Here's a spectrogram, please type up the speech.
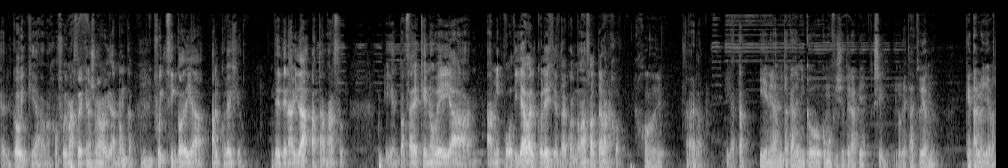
el COVID, que a lo mejor fue marzo, es que no se me va a olvidar nunca. Fui cinco días al colegio, desde Navidad hasta marzo. Y entonces es que no veía a mí, odiaba el colegio, entonces cuando más faltara mejor, Joder. la verdad. Y ya está. ¿Y en el ámbito académico como fisioterapia, Sí, lo que estás estudiando, qué tal lo llevas?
